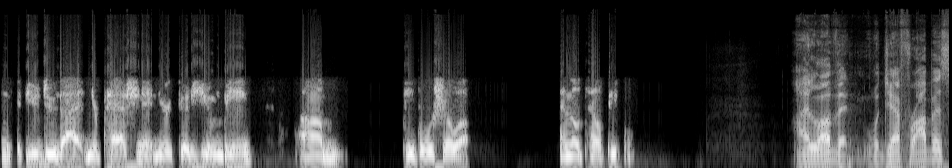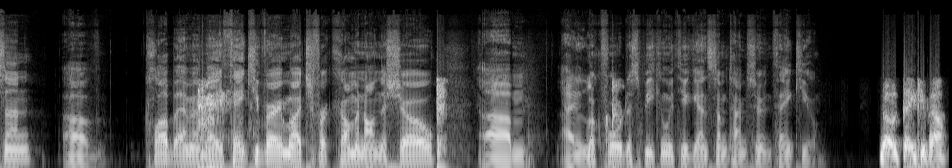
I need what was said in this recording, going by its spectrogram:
if you do that and you're passionate and you're a good human being, um, people will show up and they'll tell people. I love it. Well, Jeff Robison of Club MMA, thank you very much for coming on the show. Um, I look forward to speaking with you again sometime soon. Thank you. No, thank you, pal.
